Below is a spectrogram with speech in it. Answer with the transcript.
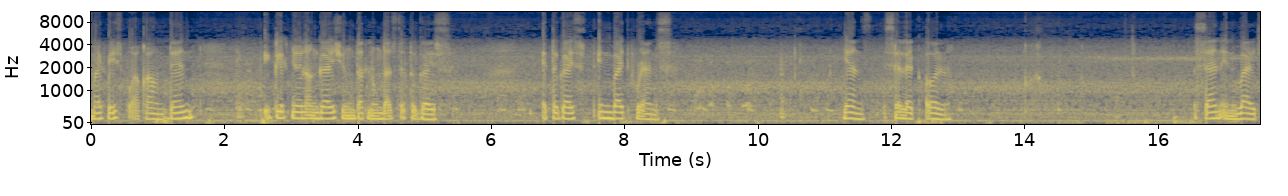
My Facebook account. Then, i-click nyo lang guys yung tatlong dots na to guys. Ito guys, invite friends. Yan, select all. Send invites.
